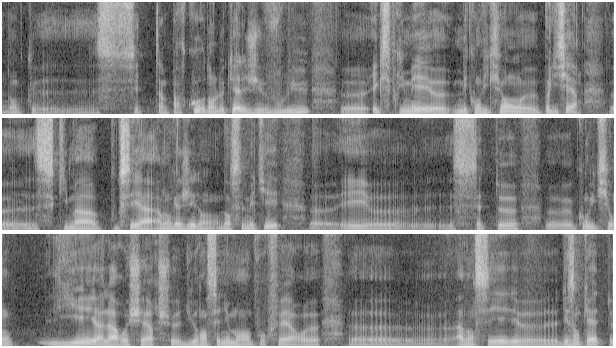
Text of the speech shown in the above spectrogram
donc c'est un parcours dans lequel j'ai voulu exprimer mes convictions policières, ce qui m'a poussé à, m'engager dans, dans, ce métier. et cette conviction lié à la recherche du renseignement pour faire euh, euh, avancer euh, des enquêtes,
